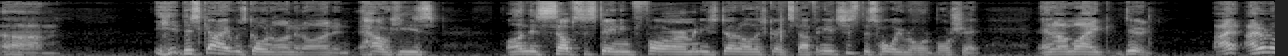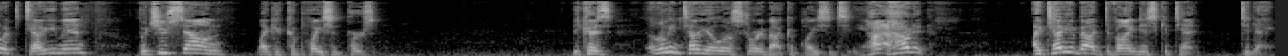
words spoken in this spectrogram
um, he, this guy was going on and on and how he's on this self-sustaining farm and he's done all this great stuff and it's just this holy roller bullshit. And i'm like dude i i don't know what to tell you man but you sound like a complacent person. Because let me tell you a little story about complacency. How, how did i tell you about divine discontent today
